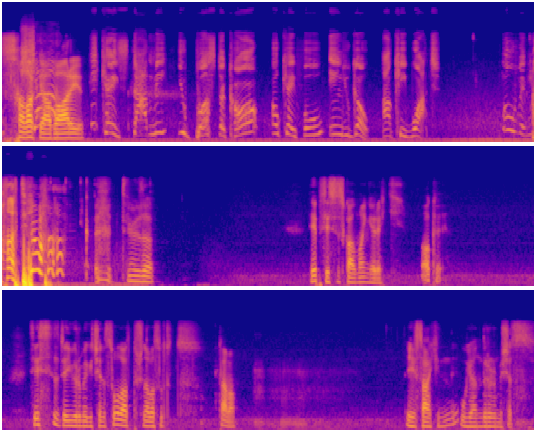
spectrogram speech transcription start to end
Salak ya bağırıyor. Tipimize. Hep sessiz kalman gerek. Okey. Sessizce yürümek için sol alt tuşuna basılı tut. Tamam. Ev sakinini uyandırırmışız.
